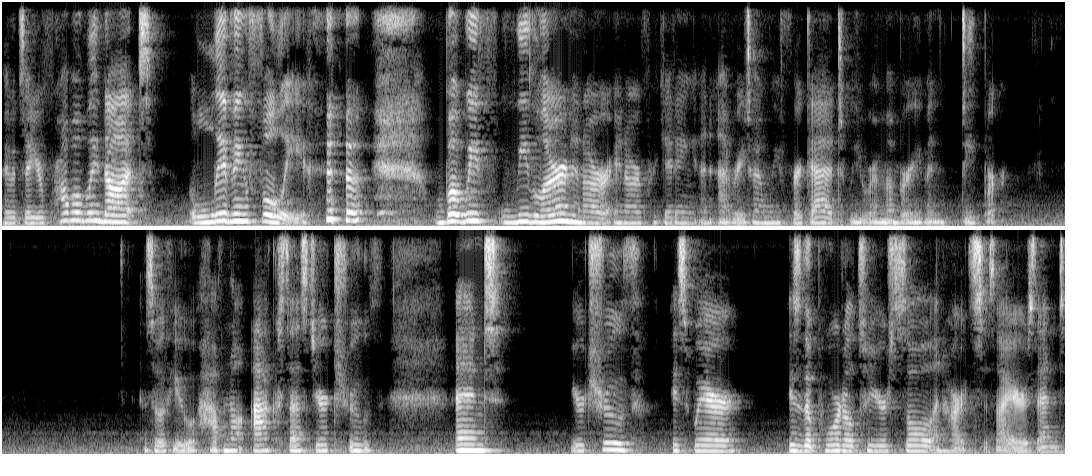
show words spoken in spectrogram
I would say you're probably not living fully. but we we learn in our in our forgetting and every time we forget, we remember even deeper. And so if you have not accessed your truth and your truth is where is the portal to your soul and heart's desires and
